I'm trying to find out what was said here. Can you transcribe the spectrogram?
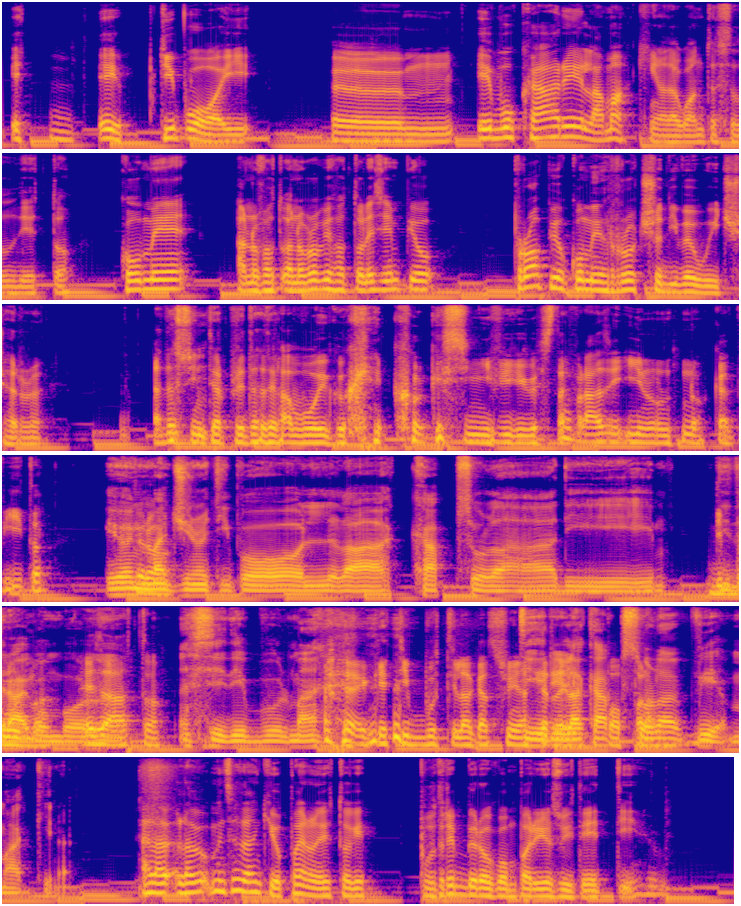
e, e ti puoi ehm, evocare la macchina da quanto è stato detto. Come hanno, fatto- hanno proprio fatto l'esempio, proprio come il roccio di The Witcher. Adesso interpretatela voi che, che significhi questa frase, io non, non ho capito. Io Però- immagino tipo la capsula di, di, Di Dragon Ball. esatto. Eh sì, di Bulma. che ti butti la cazzolina a terra Tiri la capsula, via, macchina. Eh, la- l'avevo pensato anch'io, poi hanno detto che potrebbero comparire sui tetti.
